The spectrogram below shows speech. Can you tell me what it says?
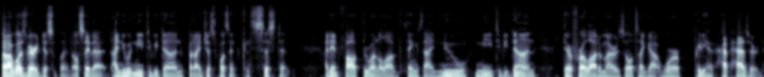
but I was very disciplined. I'll say that. I knew what needed to be done, but I just wasn't consistent. I didn't follow through on a lot of the things that I knew need to be done. Therefore, a lot of my results I got were pretty haphazard.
